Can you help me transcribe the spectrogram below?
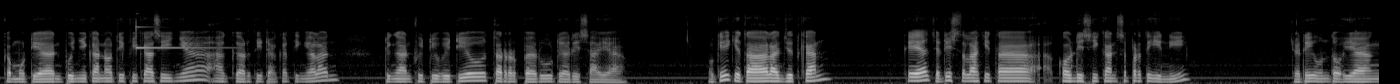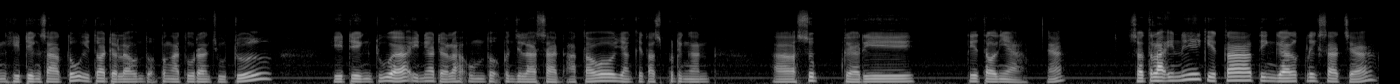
Kemudian bunyikan notifikasinya agar tidak ketinggalan dengan video-video terbaru dari saya. Oke, kita lanjutkan. Oke ya, jadi setelah kita kondisikan seperti ini, jadi untuk yang heading 1 itu adalah untuk pengaturan judul, heading 2 ini adalah untuk penjelasan atau yang kita sebut dengan uh, sub dari titelnya ya. Setelah ini kita tinggal klik saja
